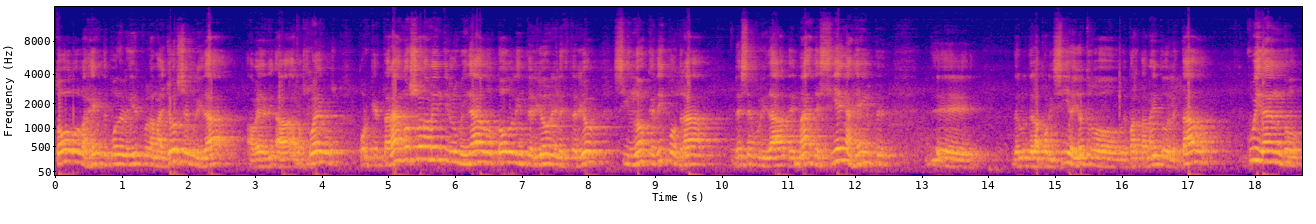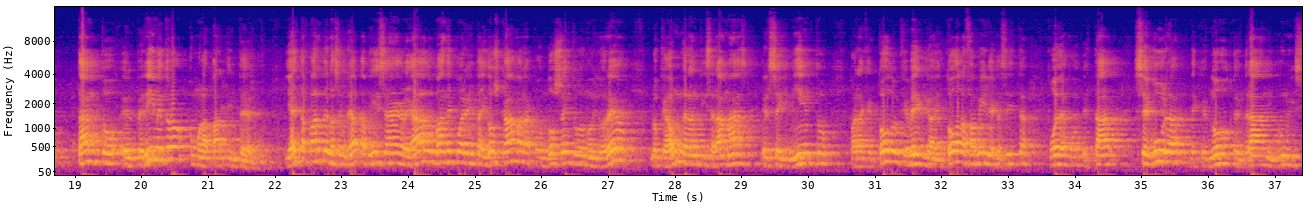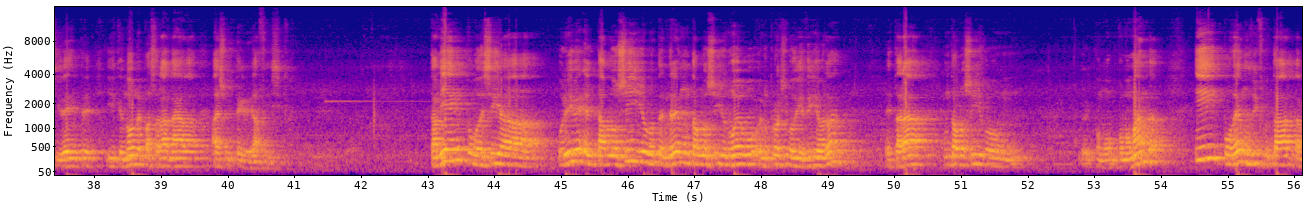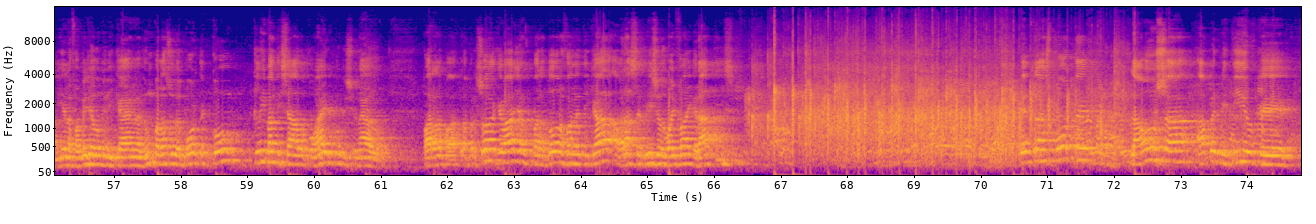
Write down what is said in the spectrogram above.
toda la gente puede venir con la mayor seguridad a, ver, a, los juegos, porque estará no solamente iluminado todo el interior y el exterior, sino que dispondrá de seguridad de más de 100 agentes de, de la policía y otro departamento del Estado, cuidando tanto el perímetro como la parte interna. Y a esta parte de la seguridad también se han agregado más de 42 cámaras con dos centros de monitoreo, lo que aún garantizará más el seguimiento para que todo el que venga y toda la familia que asista pueda estar segura de que no tendrá ningún incidente y que no le pasará nada a su integridad física. También, como decía Uribe, el tablocillo, lo tendremos un tablocillo nuevo en los próximos 10 días, ¿verdad? Estará un tablocillo con como, como manda, y podemos disfrutar también la familia dominicana de un palacio de deporte con climatizado, con aire acondicionado. Para la, la persona que vaya, para toda la fanaticada, habrá servicio de Wi-Fi gratis. El transporte, la ONSA ha permitido que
